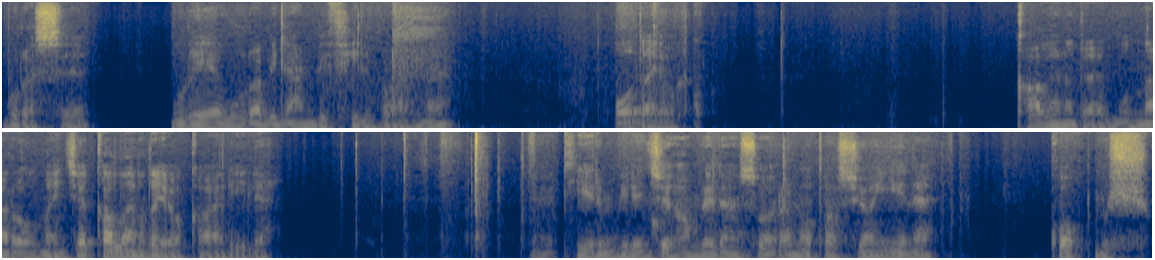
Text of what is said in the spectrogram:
Burası. Buraya vurabilen bir fil var mı? O da yok. Kalanı da bunlar olmayınca kalanı da yok haliyle. Evet 21. hamleden sonra notasyon yine kopmuş.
